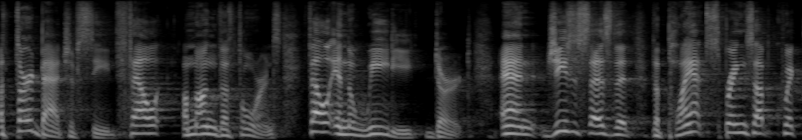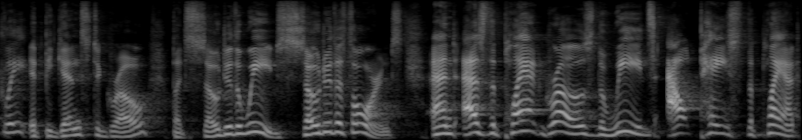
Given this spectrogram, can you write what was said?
A third batch of seed fell among the thorns, fell in the weedy dirt. And Jesus says that the plant springs up quickly, it begins to grow, but so do the weeds, so do the thorns. And as the plant grows, the weeds outpace the plant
